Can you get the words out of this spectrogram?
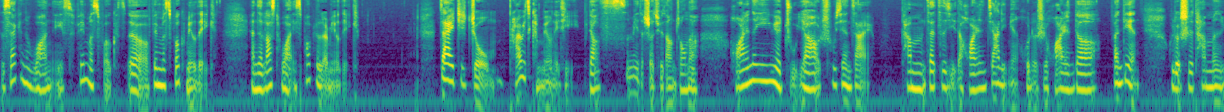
The second one is famous folk, uh, famous folk music, and the last one is popular music. 在这种 private community 比较私密的社区当中呢，华人的音乐主要出现在他们在自己的华人家里面，或者是华人的 饭店，或者是他们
